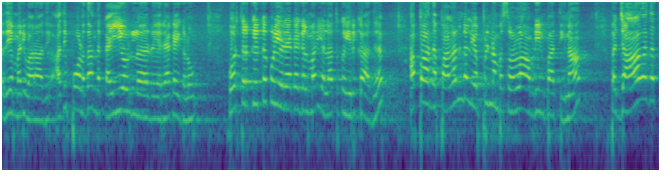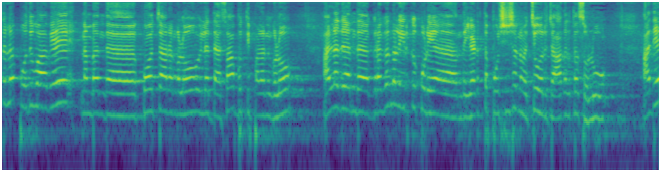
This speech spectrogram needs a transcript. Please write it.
அதே மாதிரி வராது. அது போல தான் அந்த கையுள்ள ரேகைகளும். ஒருத்தருக்கு இருக்கக்கூடிய ரேகைகள் மாதிரி எல்லாத்துக்கும் இருக்காது. அப்போ அந்த பலன்கள் எப்படி நம்ம சொல்லலாம் அப்படின்னு பார்த்தீங்கன்னா இப்போ ஜாதகத்தில் பொதுவாகவே நம்ம இந்த கோச்சாரங்களோ இல்லை தசாபுத்தி பலன்களோ அல்லது அந்த கிரகங்கள் இருக்கக்கூடிய அந்த இடத்த பொசிஷனை வச்சு ஒரு ஜாதகத்தை சொல்லுவோம். அதே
